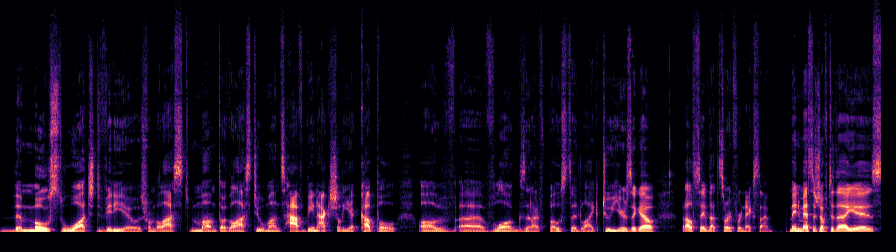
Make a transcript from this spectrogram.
the most watched videos from the last month or the last two months have been actually a couple of uh, vlogs that I've posted like two years ago. But I'll save that story for next time. Main message of today is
